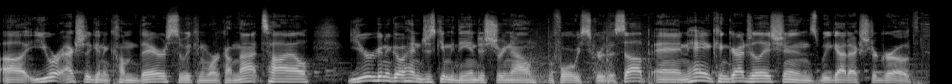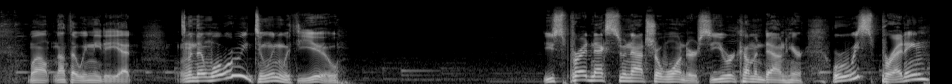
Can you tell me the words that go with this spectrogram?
Uh, you are actually going to come there so we can work on that tile. You're going to go ahead and just give me the industry now before we screw this up. And hey, congratulations. We got extra growth. Well, not that we need it yet. And then what were we doing with you? You spread next to a natural wonder, so you were coming down here. Were we spreading?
